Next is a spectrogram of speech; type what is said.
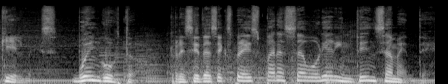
Quilmes, buen gusto. Recetas express para saborear intensamente.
